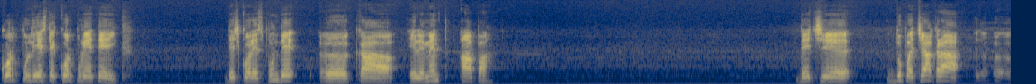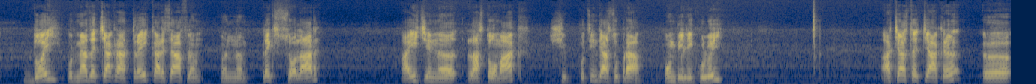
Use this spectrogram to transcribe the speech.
Corpul este corpul eteric. Deci corespunde uh, ca element apa. Deci, după chakra 2, urmează chakra 3, care se află în plexul solar, aici în, la stomac și puțin deasupra ombilicului. Această chakra uh,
